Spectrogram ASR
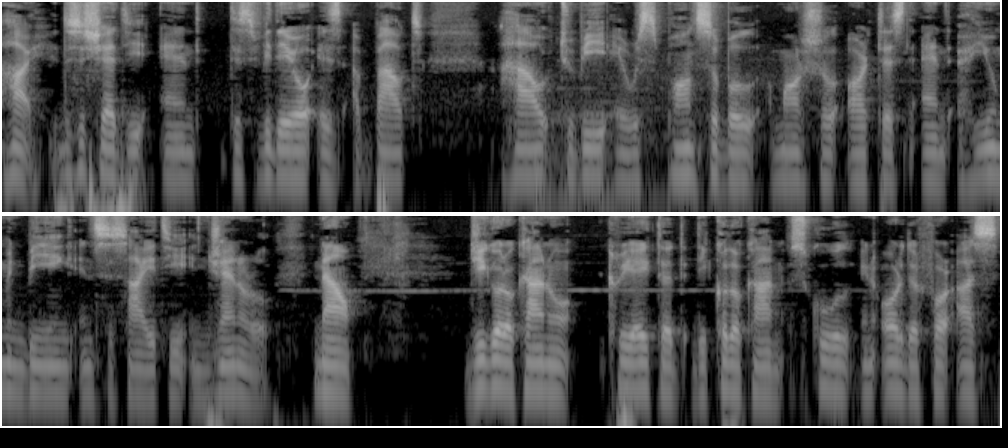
Hi, this is Chadi and this video is about how to be a responsible martial artist and a human being in society in general. Now, Jigoro Kano created the Kodokan school in order for us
